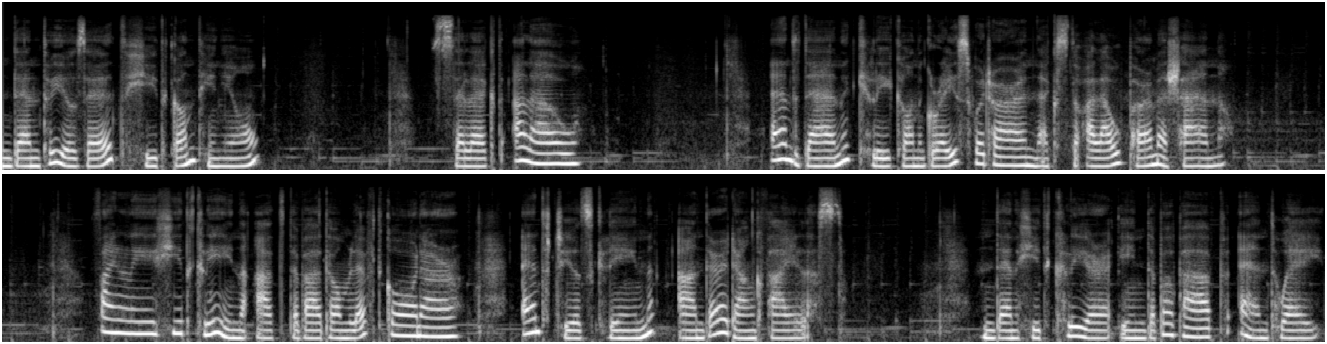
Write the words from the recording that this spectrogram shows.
Then to use it, hit continue. Select allow. And then click on gray switcher next to allow permission. Finally, hit clean at the bottom left corner and choose clean under junk files. Then hit clear in the pop-up and wait.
